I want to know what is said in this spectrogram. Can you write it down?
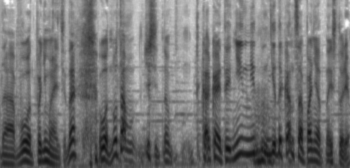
Да, вот, понимаете, да? Вот, ну там действительно какая-то не, не, не до конца понятная история.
